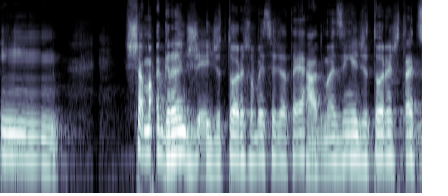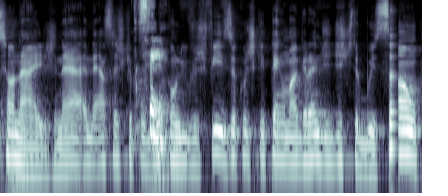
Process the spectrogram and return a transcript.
em, chamar grandes editoras, talvez seja até errado, mas em editoras tradicionais, né? Nessas que publicam Sim. livros físicos, que têm uma grande distribuição,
